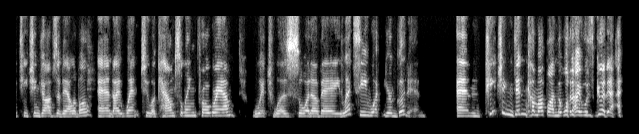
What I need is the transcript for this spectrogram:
teaching jobs available. And I went to a counseling program, which was sort of a let's see what you're good in and teaching didn't come up on the what I was good at.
